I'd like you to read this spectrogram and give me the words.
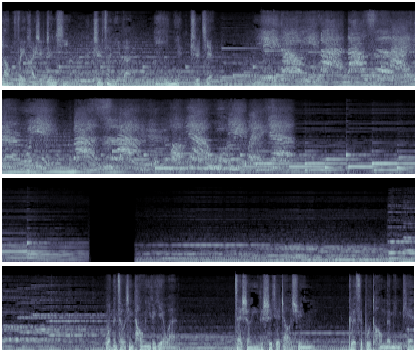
浪费还是珍惜，只在你的一念之间。一粥一饭，当思来之不易；半丝半缕，恒念物力维艰。我们走进同一个夜晚，在声音的世界找寻各自不同的明天。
